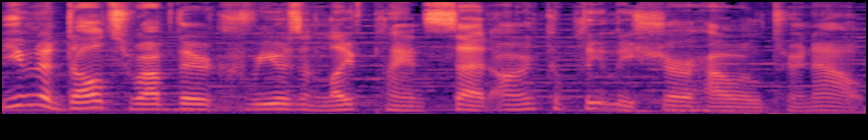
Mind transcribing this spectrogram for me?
Even adults who have their careers and life plans set aren't completely sure how it'll turn out.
